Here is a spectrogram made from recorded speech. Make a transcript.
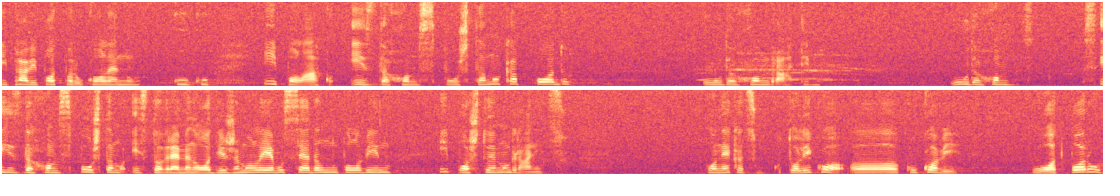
i pravi potpor u kolenu, kuku i polako izdahom spuštamo ka podu, udahom vratimo. Udahom, izdahom spuštamo, istovremeno odižemo levu sedalnu polovinu i poštujemo granicu. Ponekad su toliko uh, kukovi u otporu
